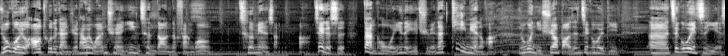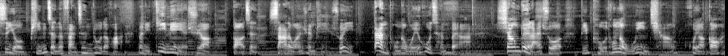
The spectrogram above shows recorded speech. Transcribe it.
如果有凹凸的感觉，它会完全映衬到你的反光车面上面啊，这个是蛋棚唯一的一个区别。那地面的话，如果你需要保证这个位置，呃，这个位置也是有平整的反衬度的话，那你地面也需要保证沙的完全平。所以蛋棚的维护成本啊，相对来说比普通的无影墙会要高很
